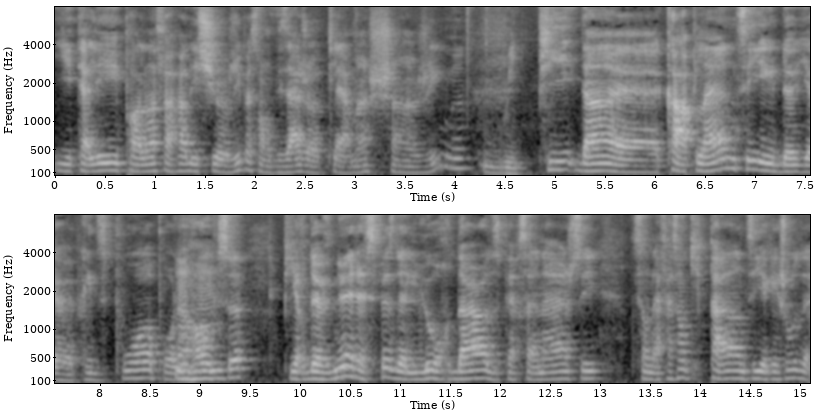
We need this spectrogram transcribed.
il est allé probablement se faire faire des chirurgies parce que son visage a clairement changé. là. Oui. Puis dans euh, Copland, tu sais, il, de- il a pris du poids pour le Mhm. rôle, ça. Puis il est redevenu une espèce de lourdeur du personnage, tu sais. Son, la façon qu'il parle, tu sais, il y a quelque chose de.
